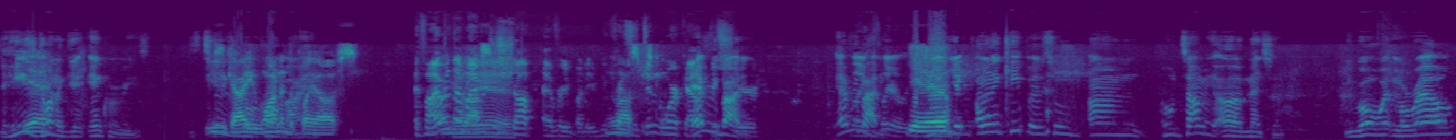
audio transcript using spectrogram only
He's Yeah. gonna get inquiries. He's a guy gonna you want in the about him. playoffs. If I were them, Yeah. I would just shop everybody because it didn't work out Everybody. this year. Like, Everybody. clearly. Yeah. Your only keepers who um who Tommy uh mentioned. You roll with Morel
